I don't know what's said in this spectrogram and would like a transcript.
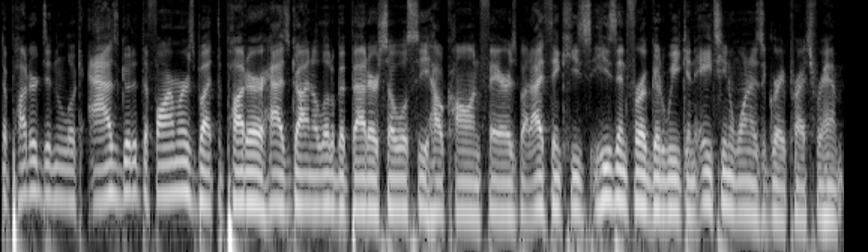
the putter didn't look as good at the Farmers, but the putter has gotten a little bit better. So we'll see how Collin fares. But I think he's he's in for a good week, and 18 1 is a great price for him.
